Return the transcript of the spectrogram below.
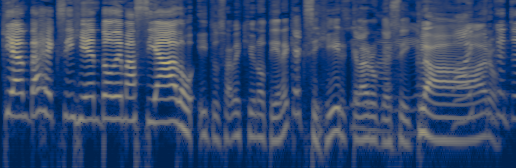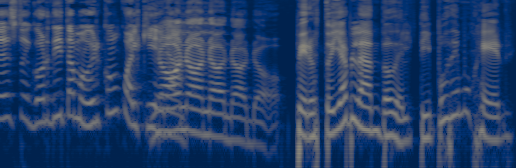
Que andas exigiendo demasiado. Y tú sabes que uno tiene que exigir, Sí, claro que sí, claro. Ay, porque entonces estoy gordita, me voy a ir con cualquiera. No, no, no, no, no. Pero estoy hablando del tipo de mujer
